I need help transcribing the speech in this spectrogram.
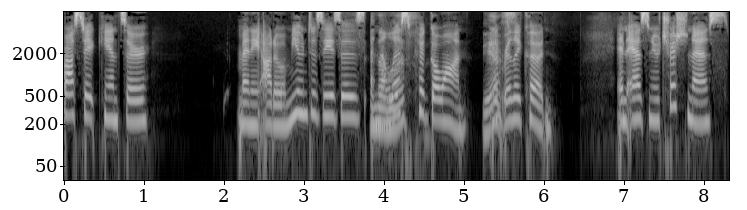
prostate cancer, many autoimmune diseases, and, And the, the list, list- could go on. Yes. It really could. And as nutritionists,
